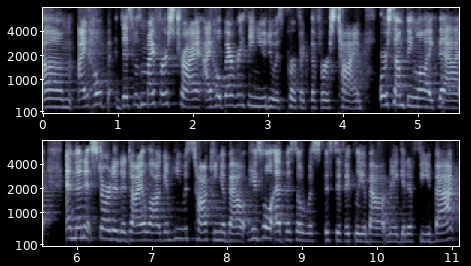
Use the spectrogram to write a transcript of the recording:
um, I hope this was my first try. I hope everything you do is perfect the first time, or something like that. And then it started a dialogue, and he was talking about his whole episode was specifically about negative feedback.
